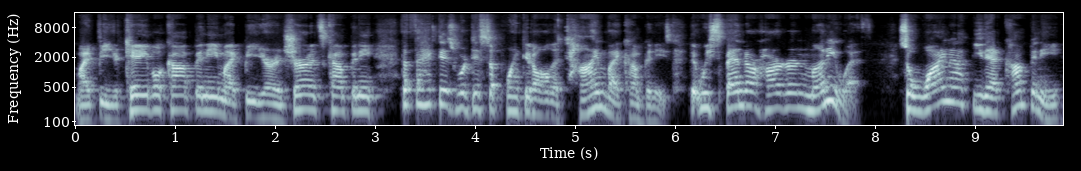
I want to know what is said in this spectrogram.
Might be your cable company, might be your insurance company. The fact is, we're disappointed all the time by companies that we spend our hard earned money with. So why not be that company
